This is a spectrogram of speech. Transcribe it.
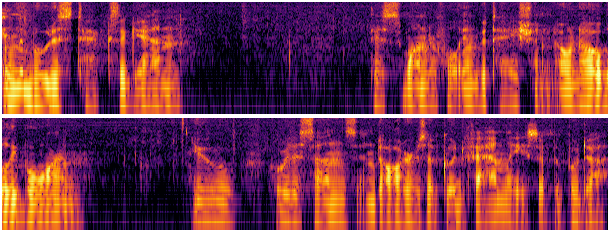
In the Buddhist texts again, this wonderful invitation, O nobly born, you who are the sons and daughters of good families of the Buddha,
